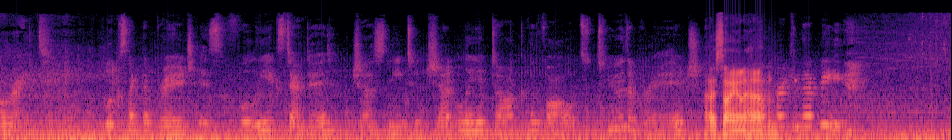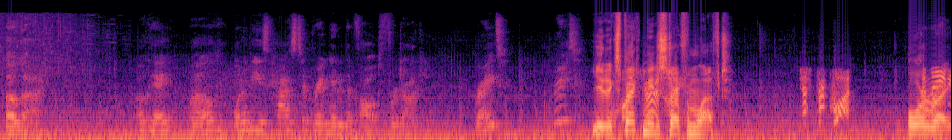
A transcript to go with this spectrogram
Alright. Looks like the bridge is fully extended. Just need to gently dock the vault to the bridge. That's not gonna happen. How happen. hard can that be? Oh god. Okay, well, one of these has to bring in the vault for docking. Right? Right? You'd expect me to start from left Just pick one or right.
